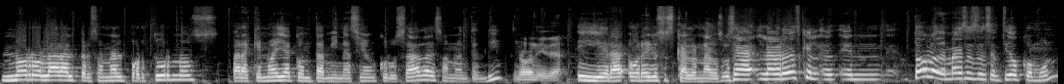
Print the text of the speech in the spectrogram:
no rolar al personal por turnos para que no haya contaminación cruzada, eso no entendí No, ni idea. y era horarios escalonados. O sea, la verdad es que en, en- todo lo demás es de sentido común,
